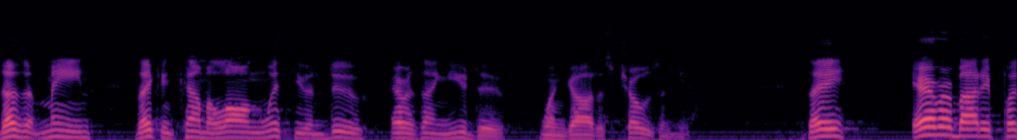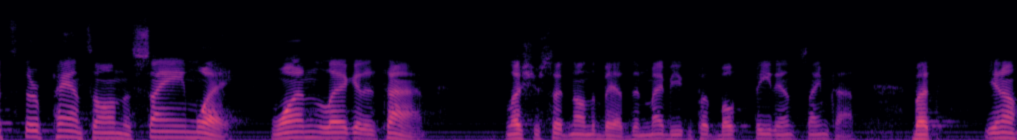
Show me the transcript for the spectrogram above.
doesn't mean they can come along with you and do everything you do when God has chosen you. They everybody puts their pants on the same way, one leg at a time. Unless you're sitting on the bed, then maybe you can put both feet in at the same time. But you know,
